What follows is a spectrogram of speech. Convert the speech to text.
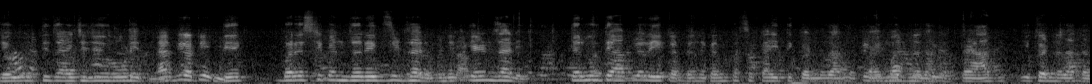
जे वरती जायचे जे रोड आहेत ते बरेच ठिकाणी जर एक्झिट झाले म्हणजे एंड झाले तर मग ते आपल्याला हे करतात नाही. कारण कसं काही तिकडनं जातात काही मधनं जातात काही आधी इकडनं जातात.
